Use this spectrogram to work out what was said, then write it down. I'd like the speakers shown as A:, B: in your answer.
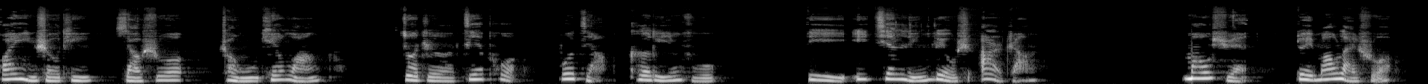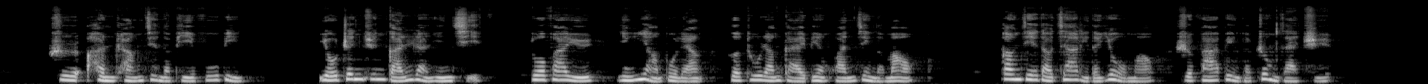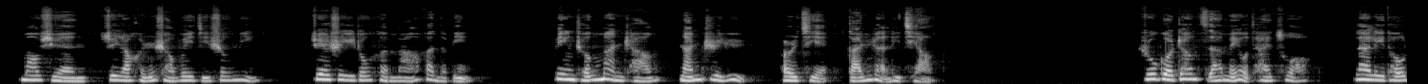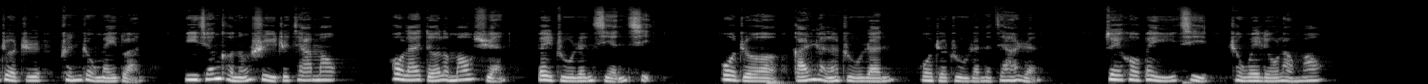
A: 欢迎收听小说《宠物天王》，作者：揭破，播讲：克里音符，第一千零六十二章。猫癣对猫来说是很常见的皮肤病，由真菌感染引起，多发于营养不良和突然改变环境的猫。刚接到家里的幼猫是发病的重灾区。猫癣虽然很少危及生命，却是一种很麻烦的病，病程漫长、难治愈，而且感染力强。如果张子安没有猜错，赖里头这只纯种美短以前可能是一只家猫，后来得了猫癣，被主人嫌弃，或者感染了主人，或者主人的家人，最后被遗弃，成为流浪猫。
